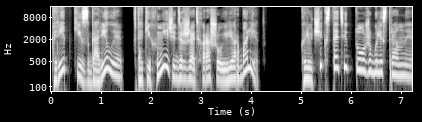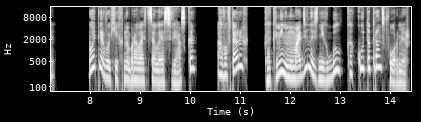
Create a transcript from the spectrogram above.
Крепкие, загорелые, в таких меч держать хорошо или арбалет. Ключи, кстати, тоже были странные. Во-первых, их набралась целая связка, а во-вторых, как минимум один из них был какой-то трансформер.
